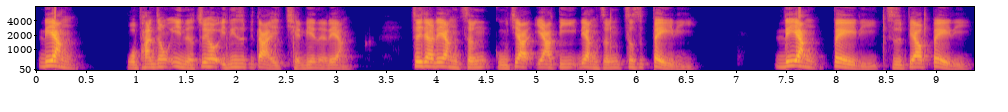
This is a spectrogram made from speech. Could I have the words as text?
量我盘中印的，最后一定是大于前天的量，这叫量增，股价压低量增，这是背离。量背离，指标背离。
